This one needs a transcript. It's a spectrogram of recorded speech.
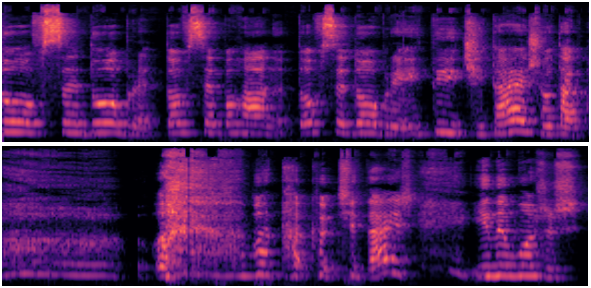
То все добре, то все погано, то все добре. І ти читаєш отак. Отак от читаєш і не можеш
